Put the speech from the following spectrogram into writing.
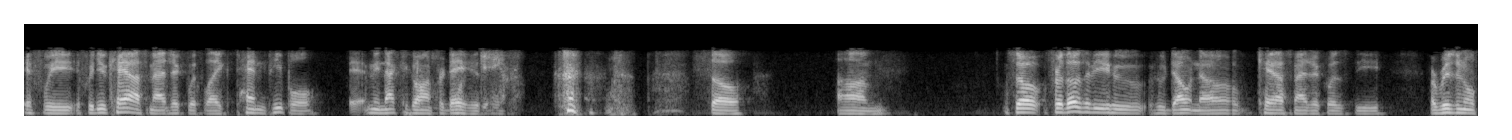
if we if we do chaos magic with like ten people, I mean that could go on for days. so, um, so for those of you who who don't know, chaos magic was the original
